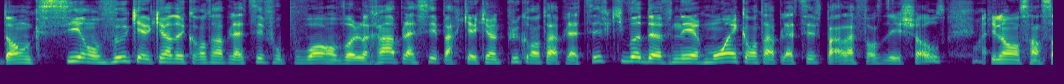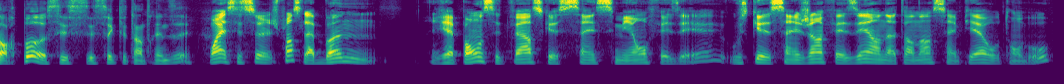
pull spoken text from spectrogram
Donc, si on veut quelqu'un de contemplatif au pouvoir, on va le remplacer par quelqu'un de plus contemplatif qui va devenir moins contemplatif par la force des choses. Puis là, on s'en sort pas. C'est ça que tu es en train de dire. Oui, c'est ça. Je pense que la bonne réponse, c'est de faire ce que Saint Siméon faisait ou ce que Saint Jean faisait en attendant Saint Pierre au tombeau.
